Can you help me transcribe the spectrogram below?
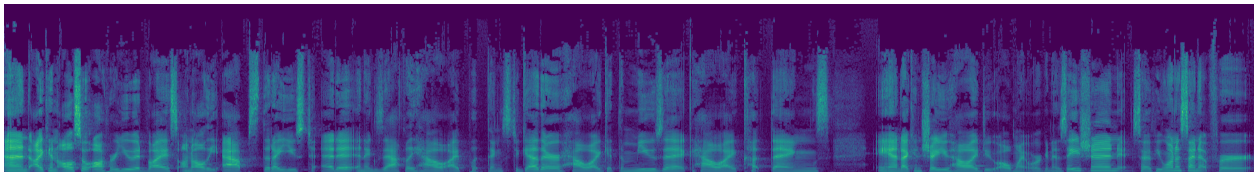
And I can also offer you advice on all the apps that I use to edit and exactly how I put things together, how I get the music, how I cut things, and I can show you how I do all my organization. So if you want to sign up for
